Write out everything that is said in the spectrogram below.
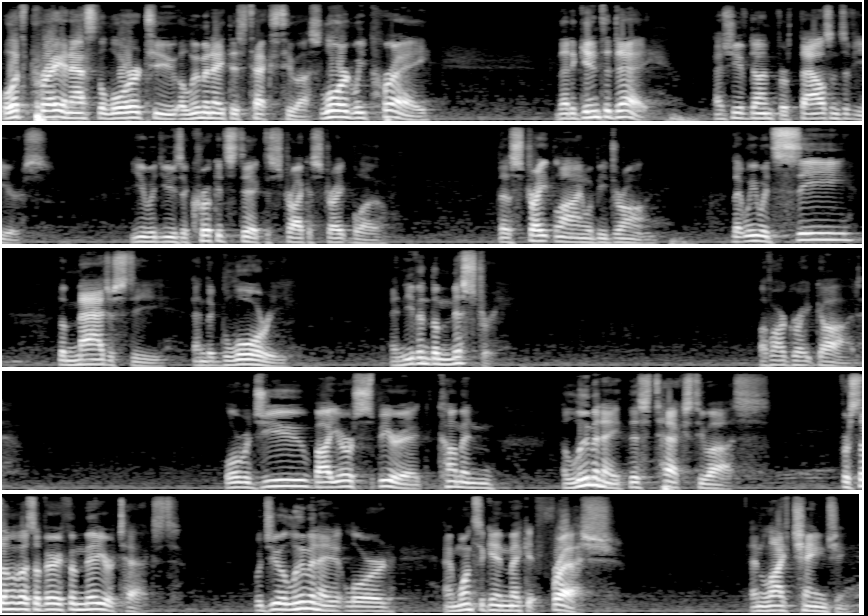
Well, let's pray and ask the Lord to illuminate this text to us. Lord, we pray that again today, as you have done for thousands of years, you would use a crooked stick to strike a straight blow, that a straight line would be drawn, that we would see the majesty and the glory and even the mystery of our great God. Lord, would you, by your Spirit, come and illuminate this text to us? For some of us, a very familiar text. Would you illuminate it, Lord, and once again make it fresh and life changing?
